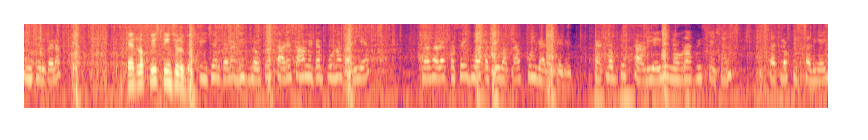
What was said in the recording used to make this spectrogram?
तीनशे रुपयाला. कॅटलॉग पीस तीनशे रुपये. तीनशे रुपयाला वीस ब्लाऊज पीस साडेसहा मीटर पूर्ण साडी आहे. या साड्या कसंही धुवा कसंही वापरा फुल गॅरंटेड आहेत. कॅटलॉग पीस साडी येईल. Navratri special catalogue piece sari येईल.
